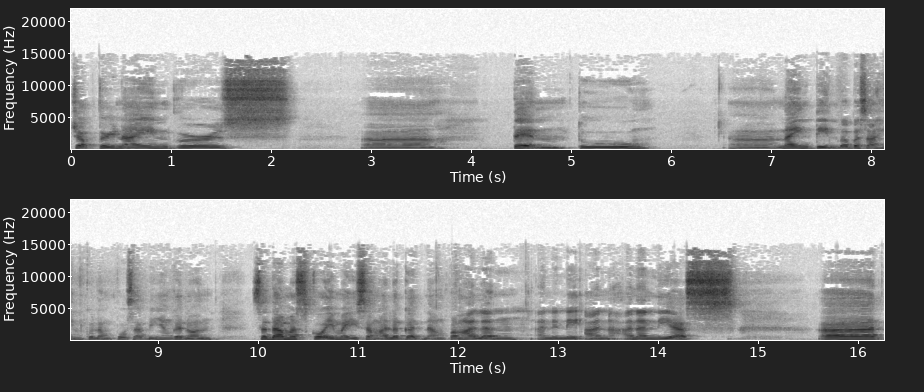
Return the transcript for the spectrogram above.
chapter 9 verse uh, 10 to uh, 19. Babasahin ko lang po. Sabi niya ganon. Sa Damasco ay may isang alagad na ang pangalan Ananias at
